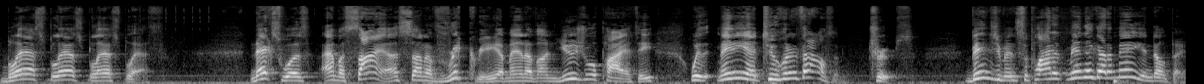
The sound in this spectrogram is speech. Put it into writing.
Bless, bless, bless, bless. Next was Amasiah, son of Rikri, a man of unusual piety, with man, he had 200,000 troops. Benjamin supplied it. Man, they got a million, don't they?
